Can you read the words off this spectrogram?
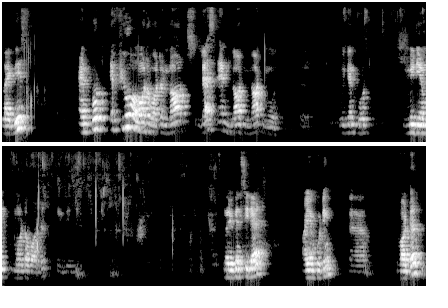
like this and put a few amount of water, not less and not not more. We can put medium amount of water in this. Now you can see that I am putting uh, water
